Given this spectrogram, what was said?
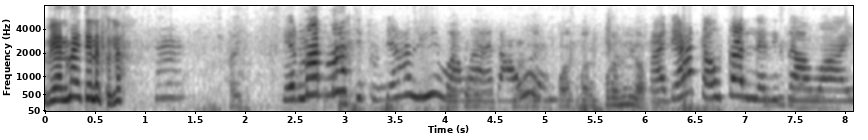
विहान माहिती आहे ना तुला? हे मत माती तू द्याली वावा रावण माझ्या हाता उतरलेली चावाय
